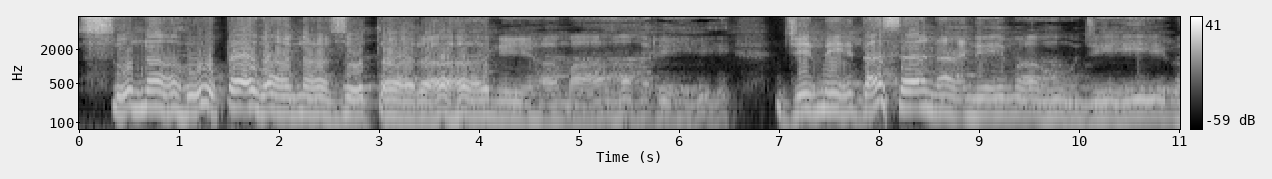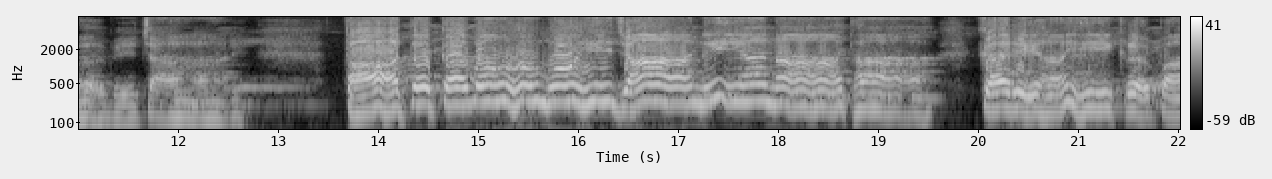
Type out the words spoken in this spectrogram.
सुनहु पवन सुतरनी हमारी, जिमि दसन निमहु जीव बिचारी। तात कब मोहि जानी अनाथा करिहई कृपा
